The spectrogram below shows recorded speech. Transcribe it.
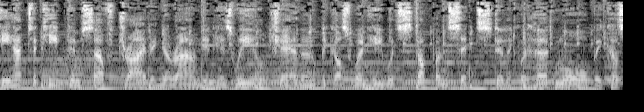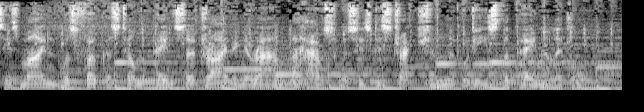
He had to keep himself driving around in his wheelchair though because when he would stop and sit still it would hurt more because his mind was focused on the pain so driving around the house was his distraction that would ease the pain a little.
